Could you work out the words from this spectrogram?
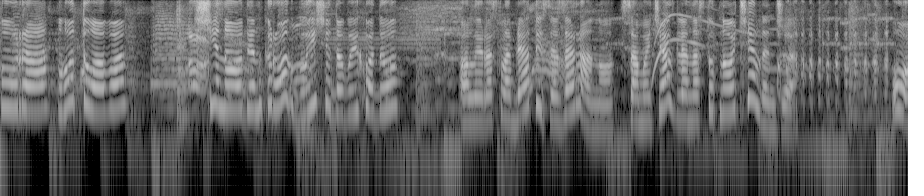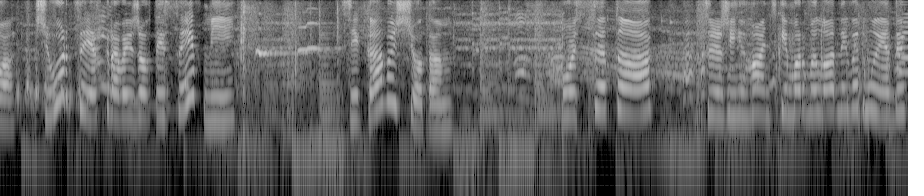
Ура! Готово! Ще на один крок ближче до виходу. Але розслаблятися зарано. Саме час для наступного челенджа. О, чур, це яскравий жовтий сейф мій. Цікаво, що там. Ось це так. Це ж гігантський мармеладний ведмедик.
